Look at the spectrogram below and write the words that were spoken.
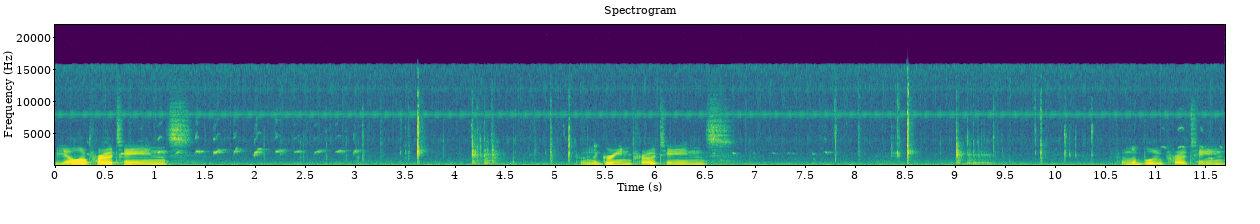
the yellow proteins from the green proteins, from the blue protein,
